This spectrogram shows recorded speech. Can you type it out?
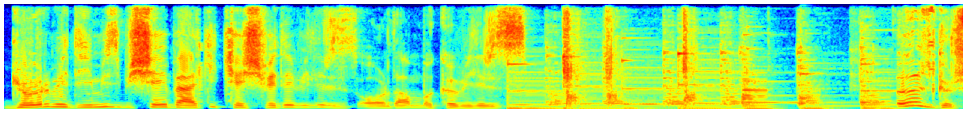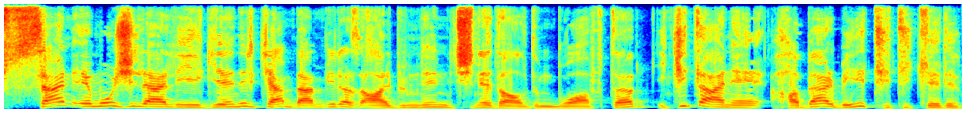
görmediğimiz bir şey belki keşfedebiliriz. Oradan bakabiliriz. Özgür sen emojilerle ilgilenirken ben biraz albümlerin içine daldım bu hafta. İki tane haber beni tetikledi.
